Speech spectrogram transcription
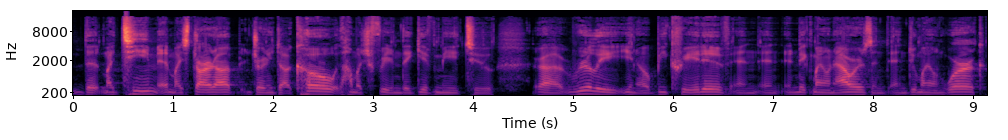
the, my team at my startup journey.co how much freedom they give me to uh, really you know be creative and, and, and make my own hours and, and do my own work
